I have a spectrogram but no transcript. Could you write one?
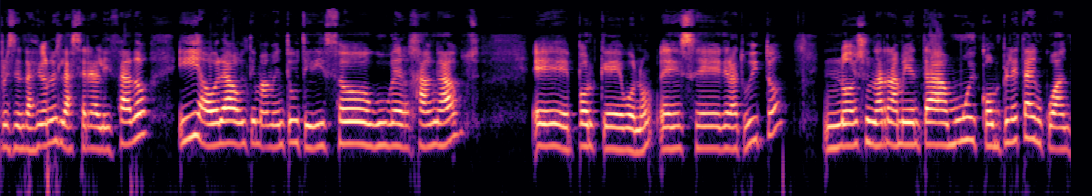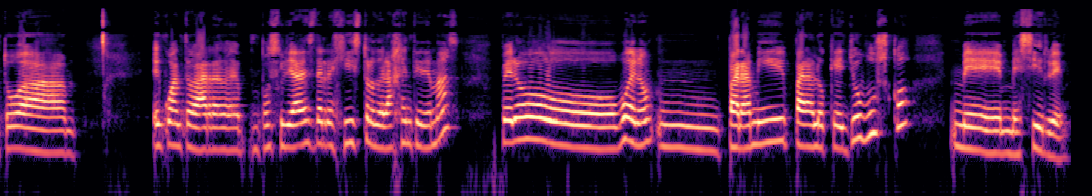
presentaciones las he realizado y ahora últimamente utilizo Google Hangouts. Eh, porque bueno es gratuito no es una herramienta muy completa en cuanto a en cuanto a posibilidades de registro de la gente y demás pero bueno, mm, para mí, para lo que yo busco, me, sirve.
